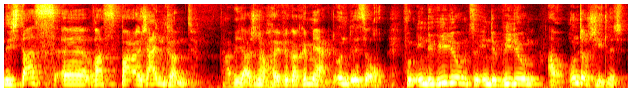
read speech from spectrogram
nicht das äh, was bei Euch ankommt. Habe ich ja schon häufiger gemerkt und ist auch vom Individuum zu Individuum auch unterschiedlich.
